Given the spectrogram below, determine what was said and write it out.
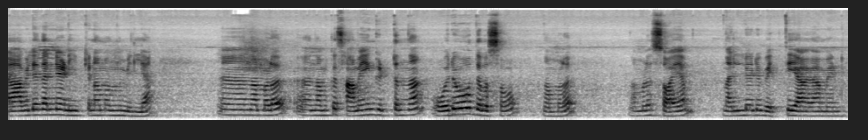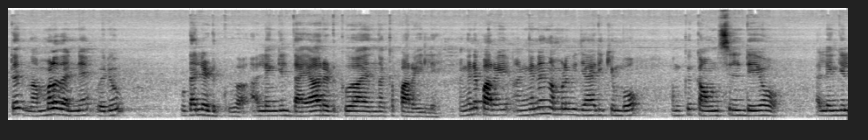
രാവിലെ തന്നെ എണീക്കണമെന്നുമില്ല നമ്മൾ നമുക്ക് സമയം കിട്ടുന്ന ഓരോ ദിവസവും നമ്മൾ നമ്മൾ സ്വയം നല്ലൊരു വ്യക്തിയാകാൻ വേണ്ടിയിട്ട് നമ്മൾ തന്നെ ഒരു ഉടലെടുക്കുക അല്ലെങ്കിൽ തയ്യാറെടുക്കുക എന്നൊക്കെ പറയില്ലേ? അങ്ങനെ പറയ അങ്ങനെ നമ്മൾ വിചാരിക്കുമ്പോൾ നമുക്ക് കൗൺസിലിന്റെയോ അല്ലെങ്കിൽ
